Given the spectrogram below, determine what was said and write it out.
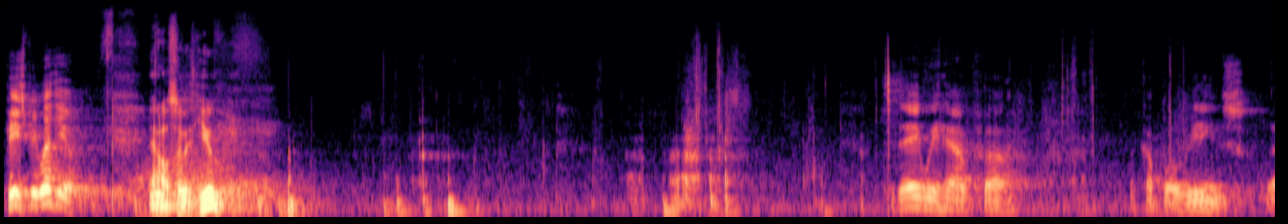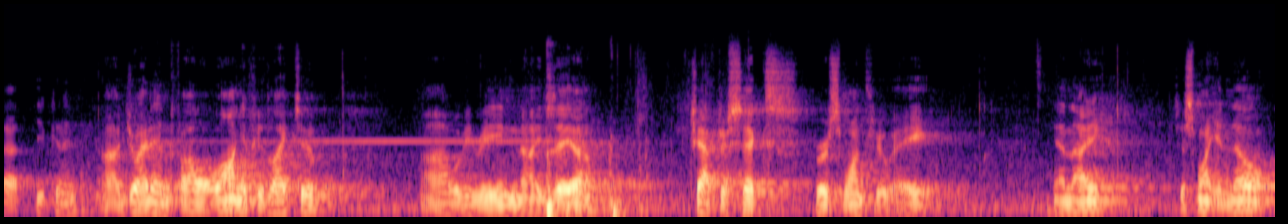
Peace be with you. And also with you. Today we have uh, a couple of readings that you can uh, join in and follow along if you'd like to. Uh, We'll be reading Isaiah chapter 6, verse 1 through 8. And I just want you to know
